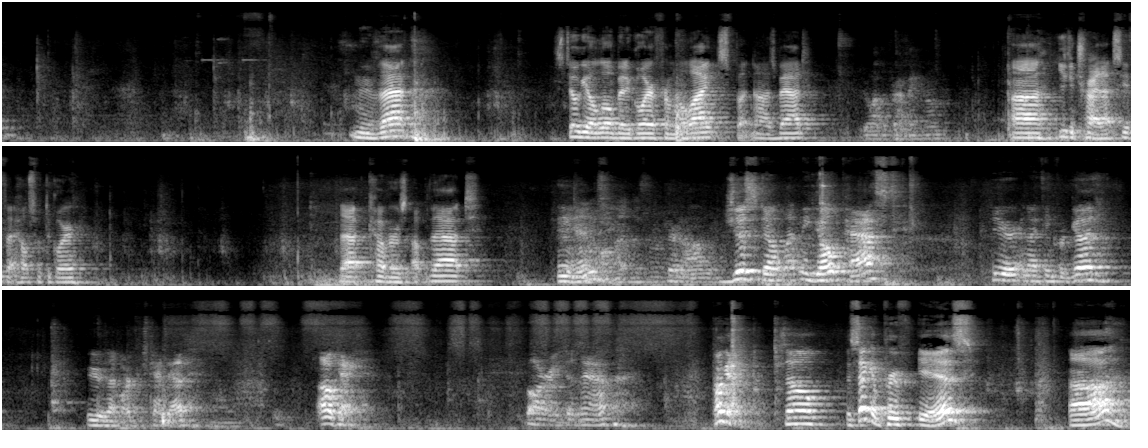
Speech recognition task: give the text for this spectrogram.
Move that. Still get a little bit of glare from the lights, but not as bad. You want the front mic on? Uh, you could try that, see if that helps with the glare. That covers up that. And Turn it on. just don't let me go past here, and I think we're good. Ooh, that marker's kind of bad. Okay. Sorry done that. Okay, so the second proof is uh,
